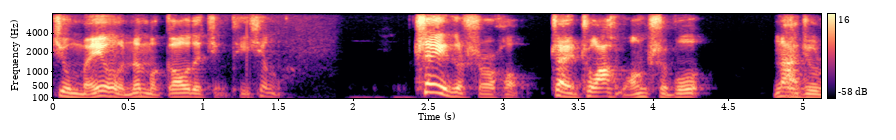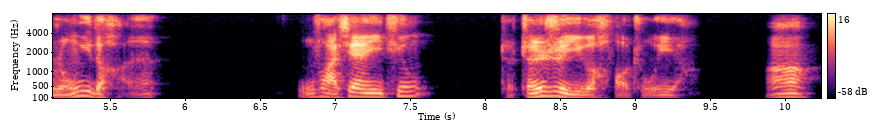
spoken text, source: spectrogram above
就没有那么高的警惕性了。这个时候再抓黄赤波，那就容易的很。吴法宪一听，这真是一个好主意啊！啊，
